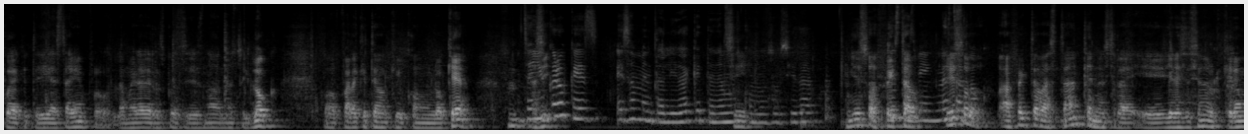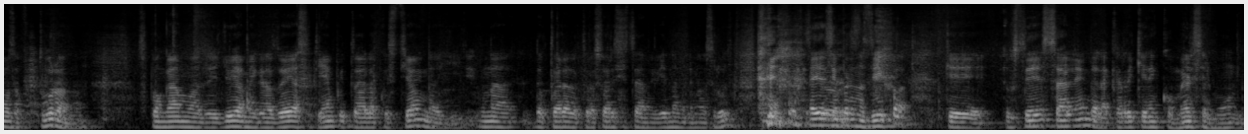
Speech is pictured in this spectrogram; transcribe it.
puede que te diga, está bien, pero la mayoría de respuestas es, no, no estoy loco. O para qué tengo que ir con un loquero. O sea, Así- yo creo que es esa mentalidad que tenemos Sí. como sociedad. Y eso afecta, bien, no eso afecta bastante nuestra eh, idealización de lo que queremos a futuro, ¿no? Supongamos, eh, yo ya me gradué hace tiempo y toda la cuestión, ¿no? Y una doctora, doctora Suárez, si está viviendo, me le mando salud. Ella siempre nos dijo que ustedes salen de la carrera y quieren comerse el mundo.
